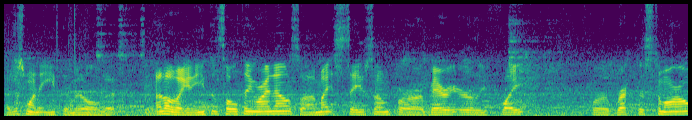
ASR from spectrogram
I just want to eat the middle of it. I don't know if I can eat this whole thing right now, so I might save some for our very early flight for breakfast tomorrow.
